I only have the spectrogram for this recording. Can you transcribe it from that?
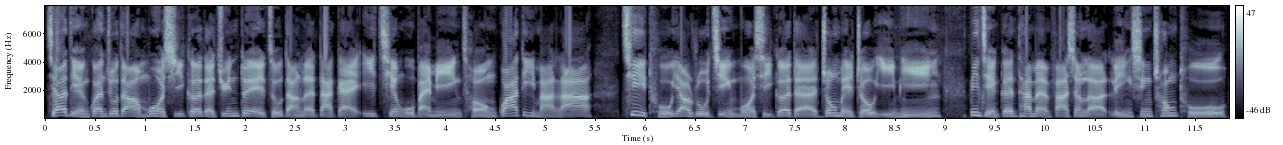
焦点关注到墨西哥的军队阻挡了大概一千五百名从瓜地马拉企图要入境墨西哥的中美洲移民，并且跟他们发生了零星冲突，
